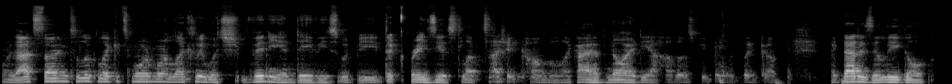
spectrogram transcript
where that's starting to look like it's more and more likely. Which Vinny and Davies would be the craziest left sided combo. Like I have no idea how those people would link up. Like that is illegal.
